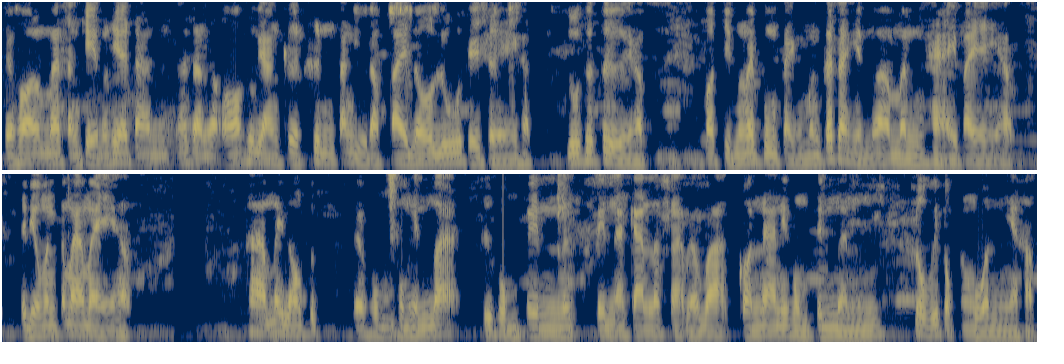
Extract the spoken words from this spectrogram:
แต่พอมาสังเกตมาที่อาจารย์อาจารย์ว่าอ๋อทุกอย่างเกิดขึ้นตั้งอยู่ดับไปเรารู้เฉยๆครับ รู้ซื่อๆครับ พอจิตมันไม่ปรุงแต่งมันก็จะเห็นว่ามันหายไปครับ แต่เดี๋ยวมันก็มาใหม่ครับ ถ้าไม่ลองฝึกแต่ผมผมเห็นว่าคือผมเป็นเป็นอาการลักษณะแบบว่า ก่อนหน้านี้ผมเป็นเหมือนโรควิตกกังวลเนี่ยครับ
